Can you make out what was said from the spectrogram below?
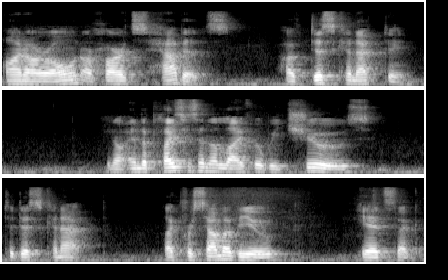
on our own, our heart's habits of disconnecting. You know, and the places in the life where we choose to disconnect. Like for some of you, it's like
